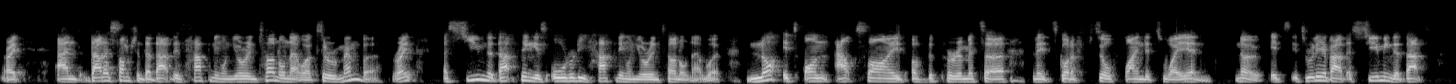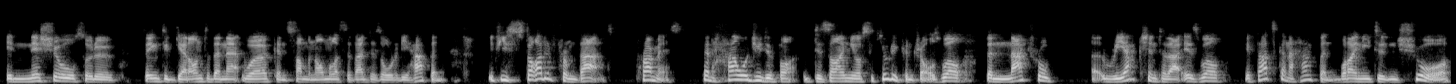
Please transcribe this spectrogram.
right, and that assumption that that is happening on your internal network. So remember, right? Assume that that thing is already happening on your internal network, not it's on outside of the perimeter and it's got to still find its way in. No, it's it's really about assuming that that initial sort of thing to get onto the network and some anomalous event has already happened. If you started from that premise, then how would you dev- design your security controls? Well, the natural uh, reaction to that is, well, if that's going to happen, what I need to ensure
